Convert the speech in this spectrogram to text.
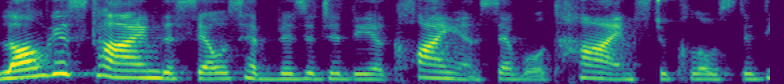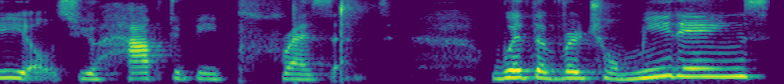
Longest time, the sales have visited their client several times to close the deals. You have to be present. With the virtual meetings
